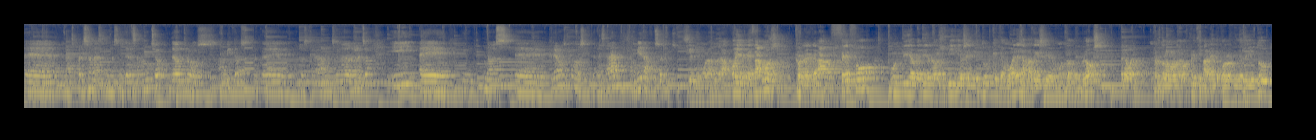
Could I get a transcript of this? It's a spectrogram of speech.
eh, las personas que nos interesan mucho de otros ámbitos, lo que, los que han mencionado Lorenzo, y eh, nos eh, creemos que os interesarán también a vosotros. Sin ninguna duda. Hoy empezamos con el gran Fefo, un tío que tiene unos vídeos en YouTube que te mueres, aparte que escribe un montón de blogs, pero bueno, nosotros lo principalmente por los vídeos de YouTube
